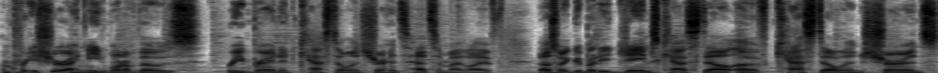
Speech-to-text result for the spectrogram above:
I'm pretty sure I need one of those rebranded Castell Insurance hats in my life. That's my good buddy James Castell of Castell Insurance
